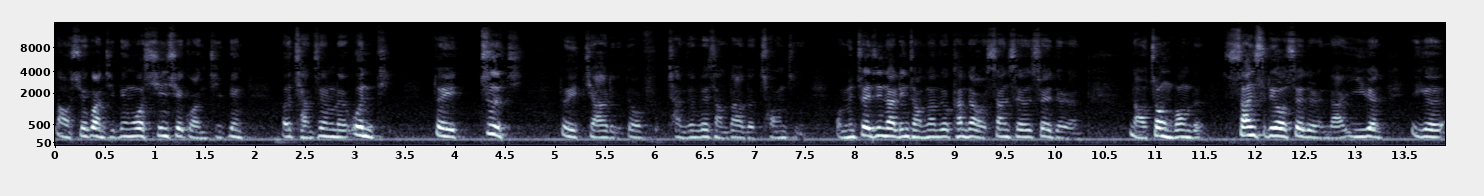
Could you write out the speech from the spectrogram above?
脑血管疾病或心血管疾病而产生了问题，对自己、对家里都产生非常大的冲击。我们最近在临床上就看到有三十二岁的人脑中风的，三十六岁的人来医院，一个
